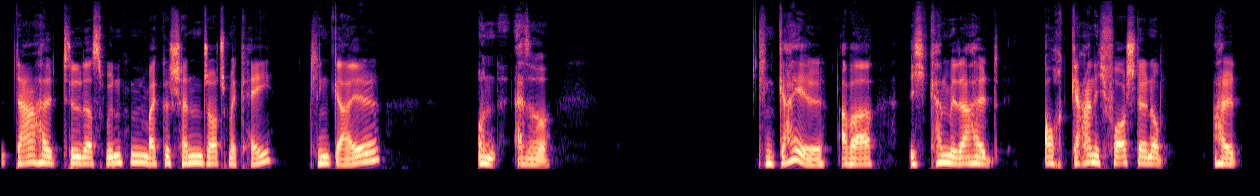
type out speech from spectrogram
da halt Tilda Swinton, Michael Shannon, George McKay. Klingt geil. Und also klingt geil, aber ich kann mir da halt auch gar nicht vorstellen, ob halt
